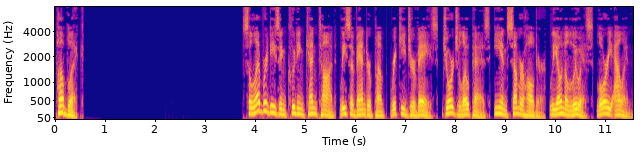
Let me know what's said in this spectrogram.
Public Celebrities including Ken Todd, Lisa Vanderpump, Ricky Gervais, George Lopez, Ian Somerhalder, Leona Lewis, Lori Allen,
